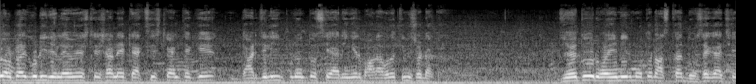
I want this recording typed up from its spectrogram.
জলপাইগুড়ি রেলওয়ে স্টেশনে ট্যাক্সি স্ট্যান্ড থেকে দার্জিলিং পর্যন্ত শেয়ারিংয়ের ভাড়া হলো তিনশো টাকা। যেহেতু রোহিণীর মতো রাস্তা ধসে গেছে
